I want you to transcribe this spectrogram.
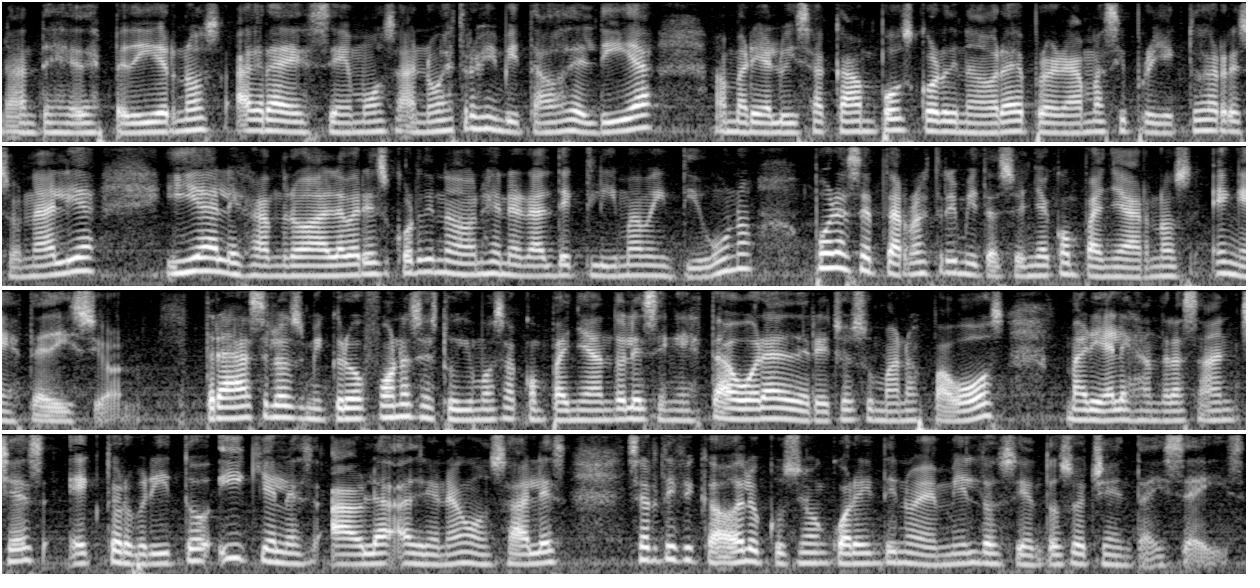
antes de despedirnos, agradecemos a nuestros invitados del día, a María Luisa Campos, coordinadora de programas y proyectos de Resonalia, y a Alejandro Álvarez, coordinador general de Clima 21, por aceptar nuestra invitación y acompañarnos en esta edición. Tras los micrófonos estuvimos acompañándoles en esta hora de Derechos Humanos Pavos, María Alejandra Sánchez, Héctor Brito y quien les habla, Adriana González, certificado de locución 49.286.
